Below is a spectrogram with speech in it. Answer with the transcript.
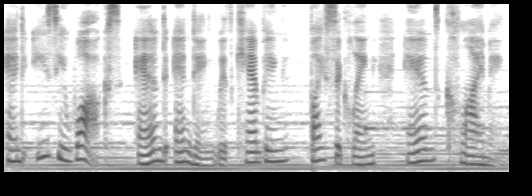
and easy walks, and ending with camping, bicycling, and climbing.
